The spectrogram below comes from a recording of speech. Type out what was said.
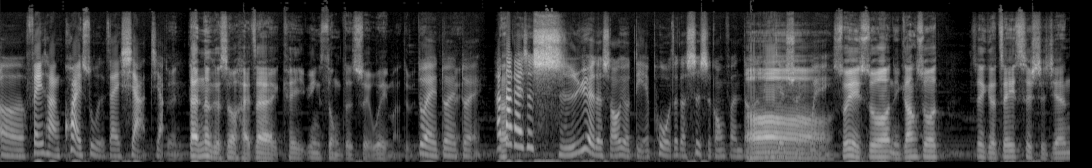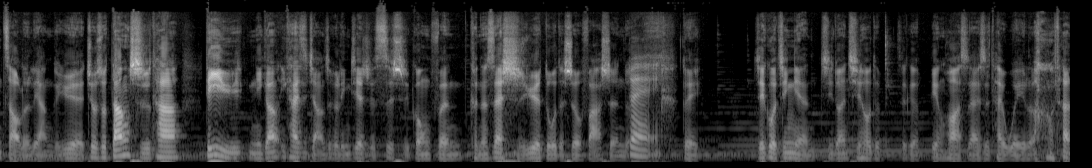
呃，非常快速的在下降。对，但那个时候还在可以运送的水位嘛，对不对？对对对，它大概是十月的时候有跌破这个四十公分的临界水位。哦，所以说你刚刚说这个这一次时间早了两个月，就是说当时它低于你刚刚一开始讲的这个临界值四十公分，可能是在十月多的时候发生的。对对。结果今年极端气候的这个变化实在是太微了，它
